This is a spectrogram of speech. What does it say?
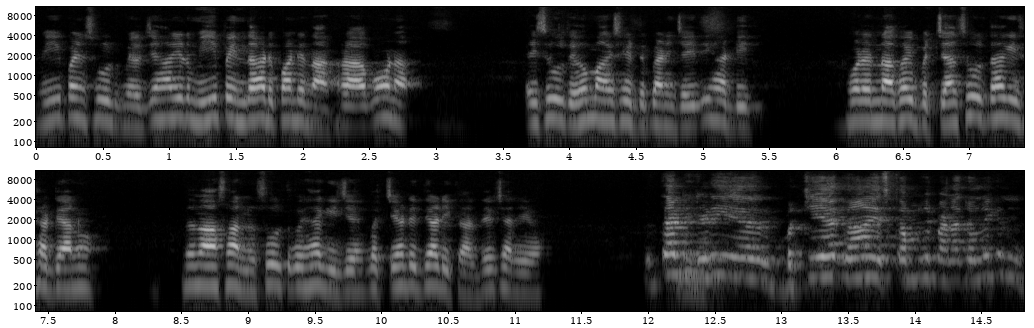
ਮੀਂਹ ਪਾਣੀ ਸਹੂਲਤ ਮਿਲ ਜੇ ਹਾਂ ਜਿਹੜਾ ਮੀਂਹ ਪੈਂਦਾ ਸਾਡੇ ਭਾਂਡੇ ਨਾ ਖਰਾਬ ਹੋਣ ਇਹ ਸਹੂਲਤ ਇਹੋ ਮੰਗ ਸ਼ੈੱਡ ਪੈਣੀ ਚਾਹੀਦੀ ਸਾਡੀ। ਹੁਣ ਨਾ ਕੋਈ ਬੱਚਿਆਂ ਨੂੰ ਸਹੂਲਤ ਹੈਗੀ ਸਾਡਿਆਂ ਨੂੰ ਤੇ ਨਾ ਸਾਨੂੰ ਸਹੂਲਤ ਕੋਈ ਹੈਗੀ ਜੇ ਬੱਚੇ ਸਾਡੇ ਦਿਹਾੜੀ ਕਰਦੇ ਵਿਚਾਰੇ ਉਹ। ਤੁਹਾਡੀ ਜਿਹੜੀ ਬੱਚੇ ਆ ਗਾਂ ਇਸ ਕੰਮ 'ਚ ਪੈਣਾ ਚਾਹੁੰਦੇ ਕਿ ਨਹੀਂ?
